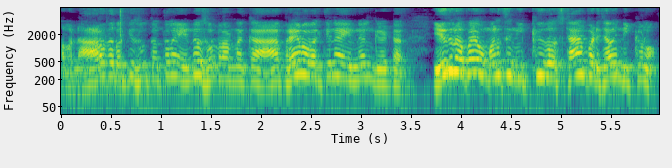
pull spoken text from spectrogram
அப்போ நாரத பக்தி சூத்திரத்தில் என்ன சொல்கிறாருனாக்கா பிரேம பக்தினா என்னன்னு கேட்டார். எதில் போய் உன் மனசு நிற்குதோ ஸ்டாம்ப் அடித்தாவே நிற்கணும்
